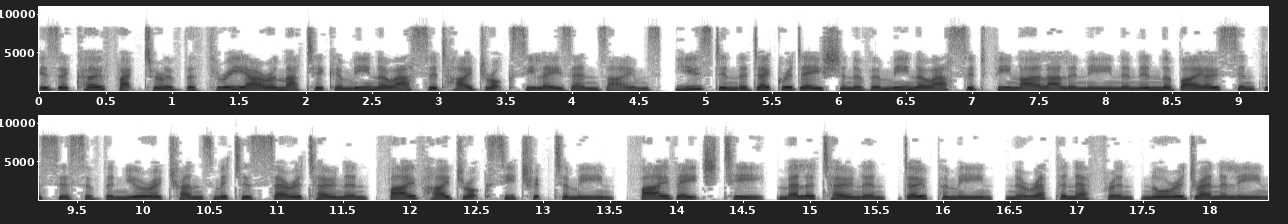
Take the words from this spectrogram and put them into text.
is a cofactor of the three aromatic amino acid hydroxylase enzymes, used in the degradation of amino acid phenylalanine and in the biosynthesis of the neurotransmitters serotonin 5-hydroxytryptamine, 5-HT, melatonin, dopamine, norepinephrine noradrenaline,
